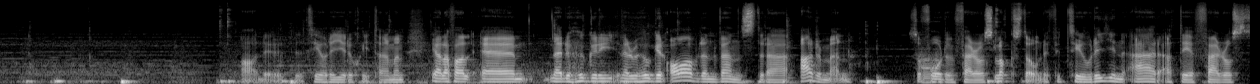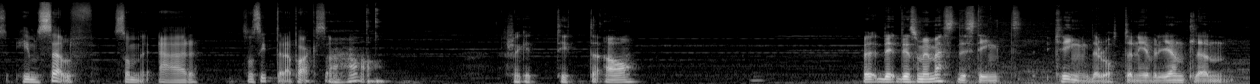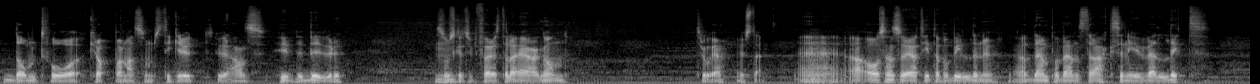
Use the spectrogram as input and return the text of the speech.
ja, det är teorier och skit här, men i alla fall, eh, när, du hugger när du hugger av den vänstra armen så ja. får du en Pharaohs Lockstone. För teorin är att det är Pharaohs himself som är som sitter där på axeln. Aha. Jag försöker titta, ja. Det, det som är mest distinkt kring The Rotten är väl egentligen de två kropparna som sticker ut ur hans huvudbur. Som ska typ föreställa ögon. Tror jag. Just det. Mm. Eh, och sen så jag tittat på bilder nu. Ja, den på vänstra axeln är ju väldigt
